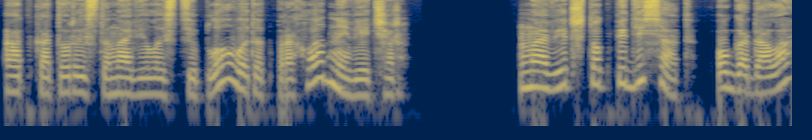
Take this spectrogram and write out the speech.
от которой становилось тепло в этот прохладный вечер. «На вид штук пятьдесят. Угадала?»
